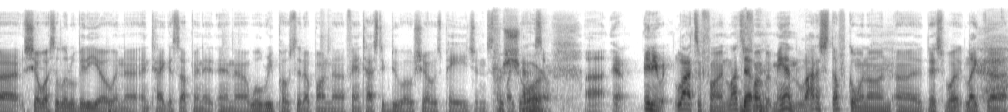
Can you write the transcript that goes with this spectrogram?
uh, show us a little video and uh, and tag us up in it, and uh, we'll repost it up on uh, Fantastic Duo Shows page and stuff For like sure. that. So, uh, yeah. anyway, lots of fun, lots That- of fun. But man, a lot of stuff going on. Uh, this what like. Uh,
